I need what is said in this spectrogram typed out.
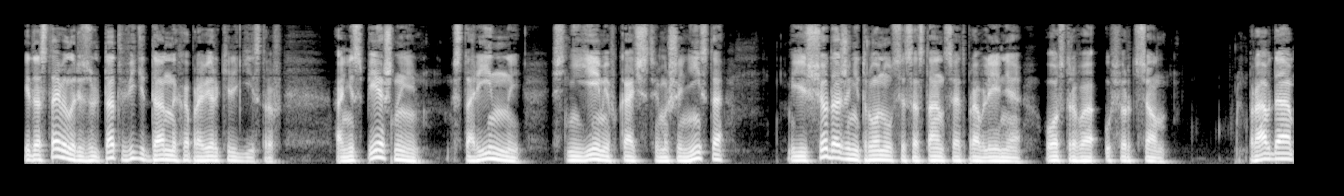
и доставил результат в виде данных о проверке регистров. А неспешный, старинный, с Ниеми в качестве машиниста, еще даже не тронулся со станции отправления острова Уферцен. Правда,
